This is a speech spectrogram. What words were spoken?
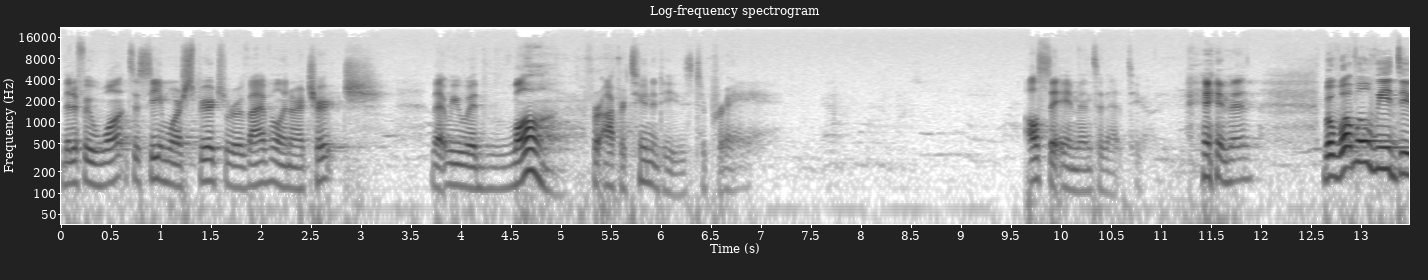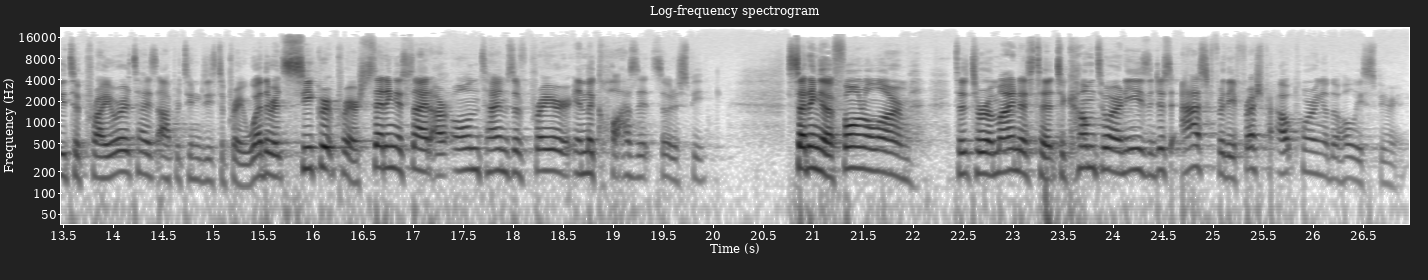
that if we want to see more spiritual revival in our church, that we would long for opportunities to pray? I'll say amen to that too. amen. But what will we do to prioritize opportunities to pray? Whether it's secret prayer, setting aside our own times of prayer in the closet, so to speak, setting a phone alarm to, to remind us to, to come to our knees and just ask for the fresh outpouring of the Holy Spirit.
